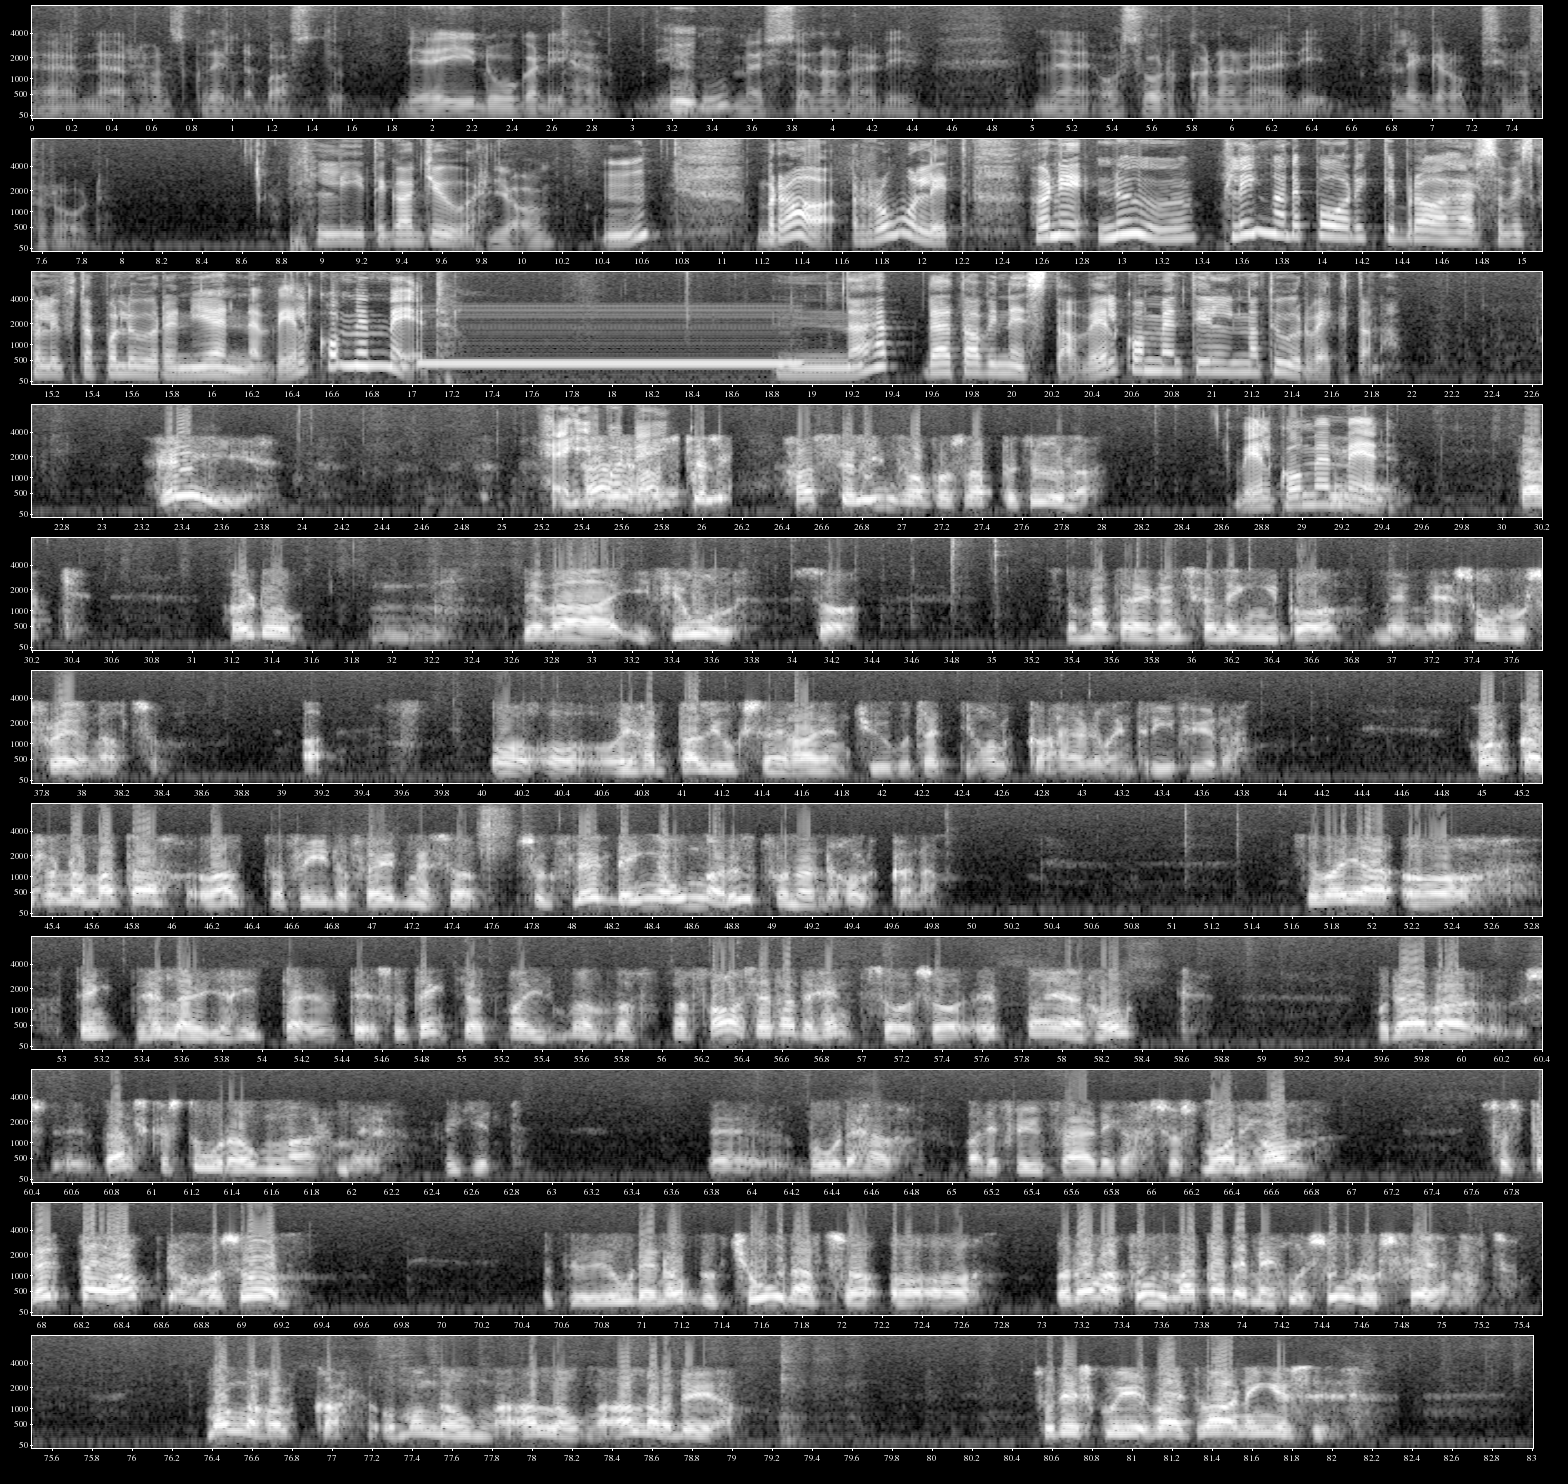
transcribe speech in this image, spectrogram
uh, när han skulle elda bastu. De är idoga de här, de här mm. mössorna när de, när, och sorkarna när de lägger upp sina förråd flitiga djur. Ja. Mm. Bra, roligt. Hörni, nu plingar det på riktigt bra här, så vi ska lyfta på luren igen. Välkommen med. Nej, där tar vi nästa. Välkommen till Naturväktarna. Hej! Hej på dig. Hasse, Hasse Lindholm på Snappetuna. Välkommen med. Tack. Hör du, mm, det var i fjol så, så matade jag ganska länge på med, med solrosfrön alltså. Och, och, och jag hade talgoxar, jag har en 20-30 holkar här, det var en 3-4 holkar som de matade och allt var frid och fröjd men så, så flög det inga ungar ut från de där holkarna. Så var jag och tänkte heller, jag hittade, så tänkte jag att vad, vad, vad, vad fasen hade hänt så, så öppnade jag en holk och där var ganska stora ungar med vilket eh, borde ha varit flygfärdiga så småningom. Så sprättade jag upp dem och så du gjorde en obduktion alltså och, och, och de var fullmattade med solrosfrön alltså. Många holkar och många unga, alla unga, alla var döda. Så det skulle vara ett varningens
